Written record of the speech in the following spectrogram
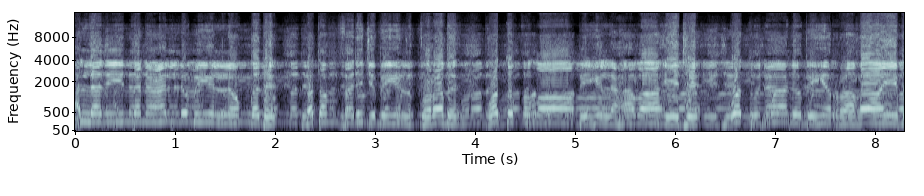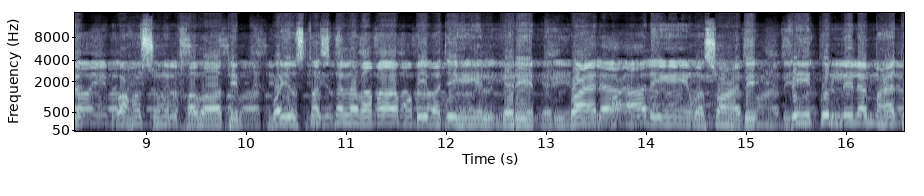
الذي تنعل به اللقد وتنفرج به الكرب وتقضى به الهوائج وتنال به الرغائب وحسن الخواتم ويستسقى الغمام بوجهه الكريم وعلى آله وصحبه في كل لمحة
